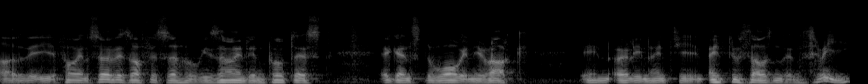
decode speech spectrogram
uh, the Foreign Service officer who resigned in protest against the war in Iraq in early 19, in 2003.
